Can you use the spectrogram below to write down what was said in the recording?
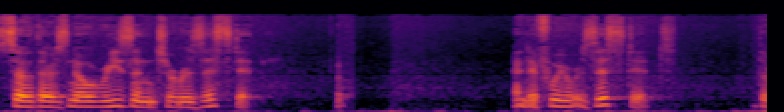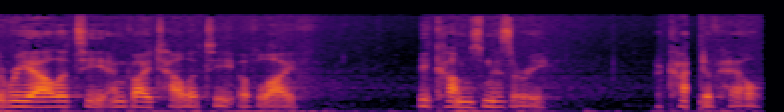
So there's no reason to resist it. And if we resist it, the reality and vitality of life becomes misery a kind of hell.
